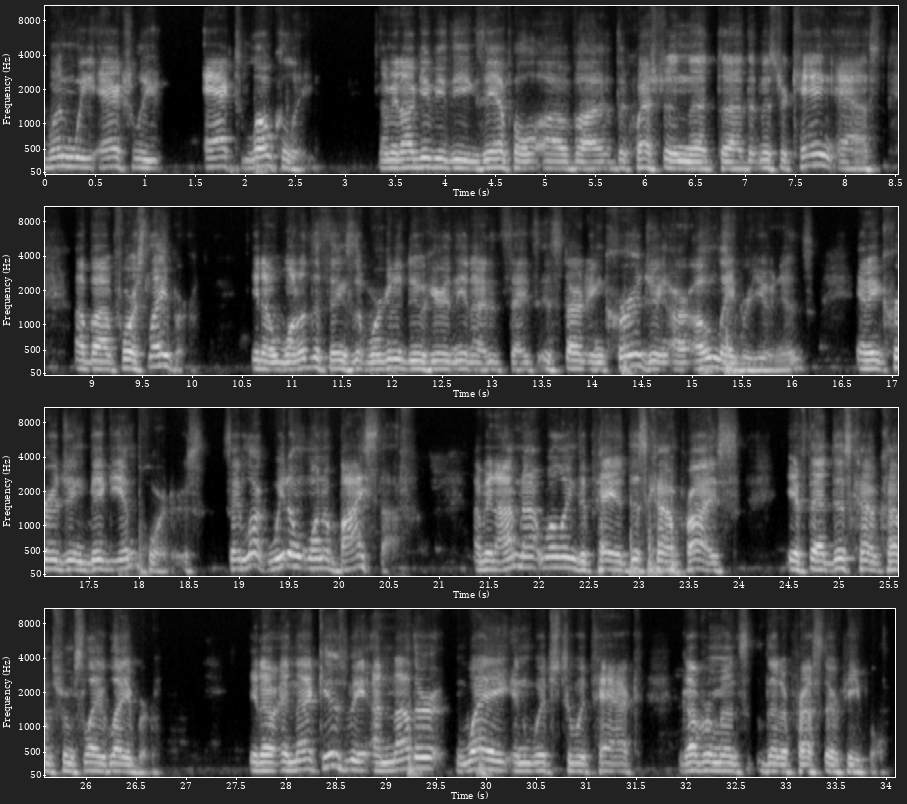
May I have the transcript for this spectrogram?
when we actually act locally. I mean, I'll give you the example of uh, the question that uh, that Mr. King asked about forced labor. You know, one of the things that we're going to do here in the United States is start encouraging our own labor unions and encouraging big importers. Say, look, we don't want to buy stuff. I mean, I'm not willing to pay a discount price if that discount comes from slave labor. You know, and that gives me another way in which to attack governments that oppress their people.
